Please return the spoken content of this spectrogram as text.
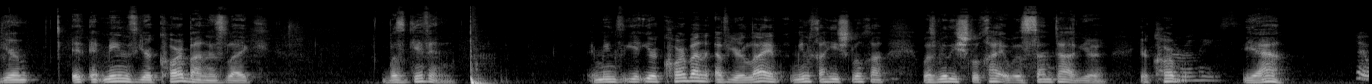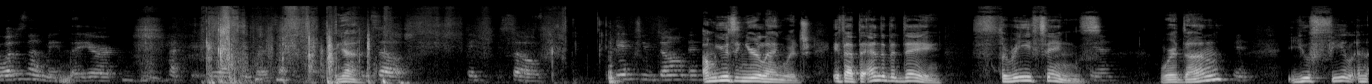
Your, it, it means your korban is like was given. It means your korban of your life, mincha hishlucha, was really shlucha. It was sent out. Your, your korban. Release. Yeah, Wait, what does that mean? That you're you're asking for a second. yeah. So, if, so if you don't, if, I'm using your language. If at the end of the day, three things yeah, were done, yeah. you feel an,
